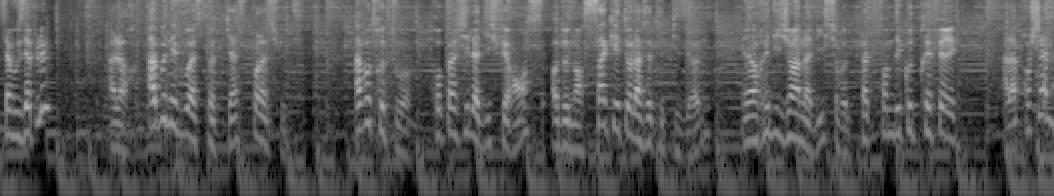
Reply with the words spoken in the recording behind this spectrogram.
Ça vous a plu? Alors abonnez-vous à ce podcast pour la suite. A votre tour, propagez la différence en donnant 5 étoiles à cet épisode et en rédigeant un avis sur votre plateforme d'écoute préférée. À la prochaine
